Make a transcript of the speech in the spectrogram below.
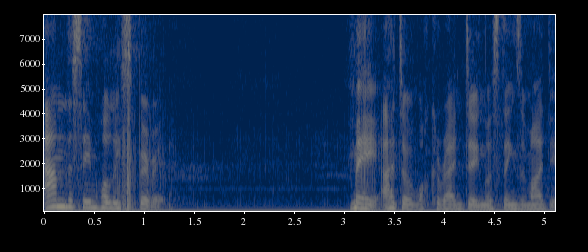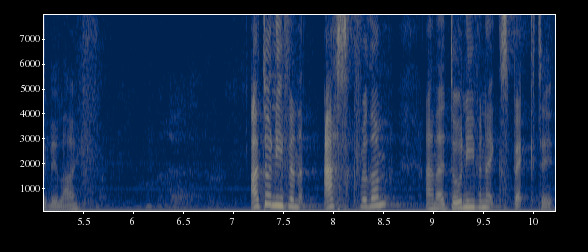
and the same Holy Spirit. Me, I don't walk around doing those things in my daily life. I don't even ask for them, and I don't even expect it.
